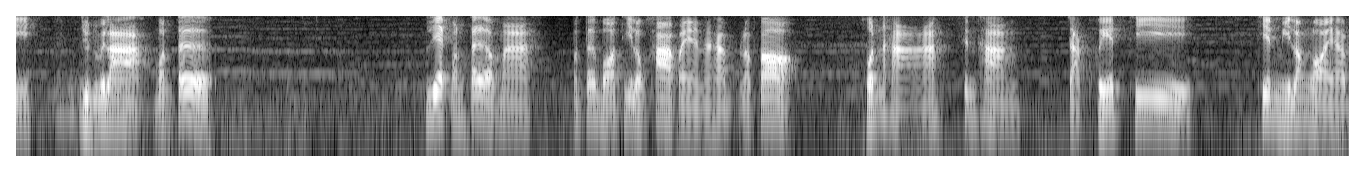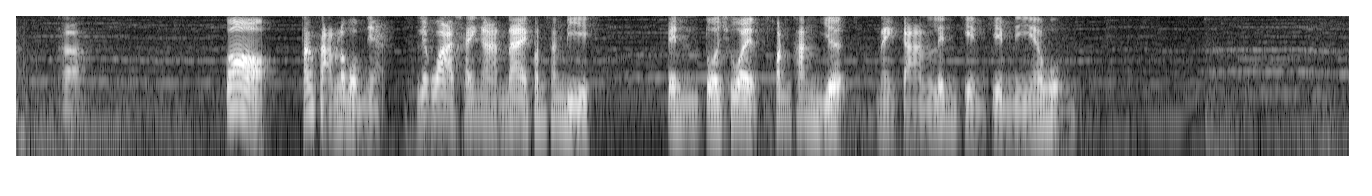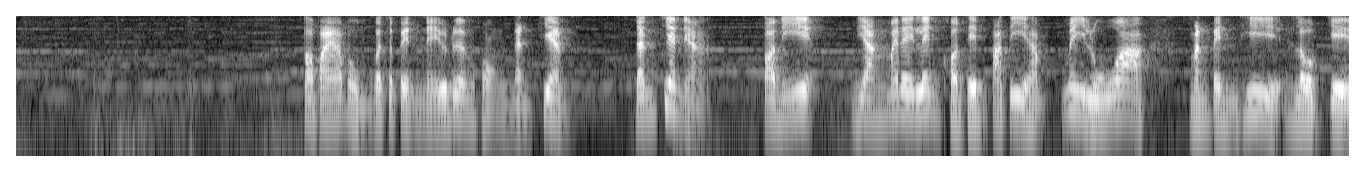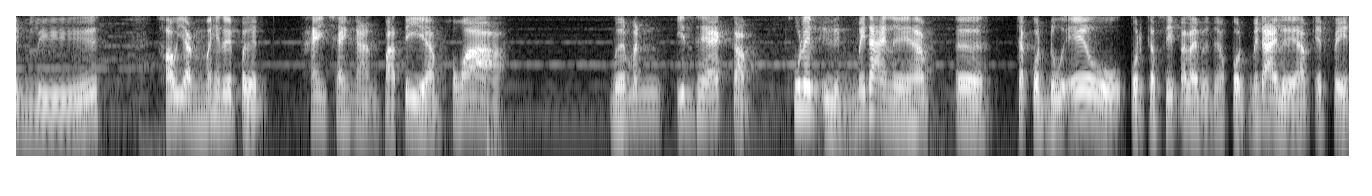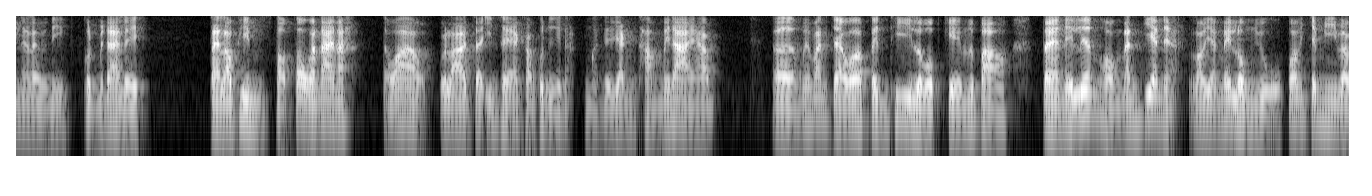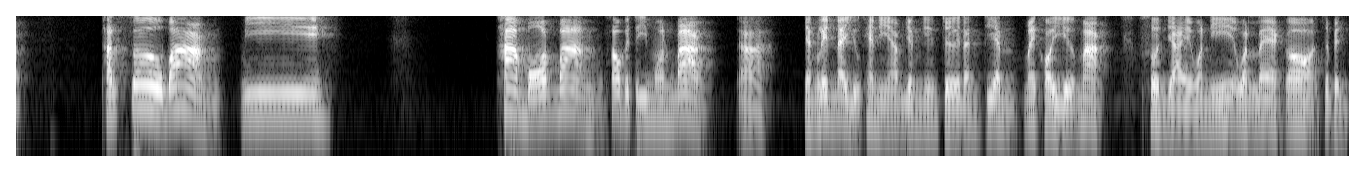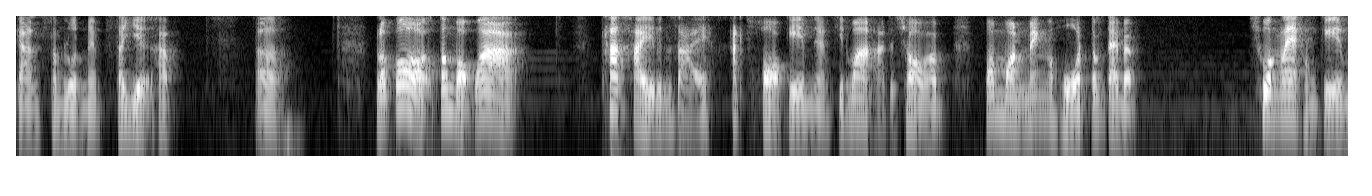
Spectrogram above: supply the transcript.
หยุดเวลามอนเตอร์ เรียกมอนเตอร์ออกมามอนเตอร์บอสที่เราฆ่าไปนะครับ แล้วก็ค้นหาเส้นทางจากเควสที่ที่มันมีร่องรอยครับอ่า ก็ทั้ง 3 ระบบเนี่ยเรียกว่าใช้งานได้ค่อนข้างดี เป็นตัวช่วยค่อนข้างเยอะในการเล่นเกมเกมนี้ครับผม ต่อไปครับผมก็จะเป็นในเรื่องของดันเจียน ดันเจียนเนี่ย ตอนนี้ยังไม่ได้เล่นคอนเทนต์ปาร์ตี้ครับ ไม่รู้ว่ามันเป็นที่ระบบเกมหรือเขายังไม่ได้เปิดให้ใช้งานปาร์ตี้ครับ เพราะว่า เหมือนมันอินเทอร์แอคกับผู้เล่นอื่นไม่ได้เลยครับ เออ จะกดดูเอลกดกระซิบอะไรแบบนี้กดไม่ได้เลยครับเอสเฟนอะไรแบบนี้กดไม่ได้เลย แต่เราพิมพ์ตอบโต้กันได้นะ แต่ว่าเวลาจะอินเทอร์แอคกับคนอื่นอะ เหมือนจะยังทำไม่ได้ครับ เออ ไม่มั่นใจว่าเป็นที่ระบบเกมหรือเปล่า แต่ในเรื่องของดันเจียนเนี่ย เรายังได้ลงอยู่ว่าจะมีแบบพัซเซิลบ้าง มีฆ่าบอสบ้าง เข้าไปตีมอนบ้าง อ่า ยังเล่นได้อยู่แค่นี้ครับ ยังยังเจอดันเจียนไม่ค่อยเยอะมาก ส่วนใหญ่วันนี้วันแรกก็จะเป็นการสำรวจแมปซะเยอะครับ เออแล้วก็ต้องบอกว่าถ้าใครเป็นสายฮัดคอร์เกมเนี่ยคิดว่าอาจจะชอบครับ เพราะมอนแม่งโหดตั้งแต่แบบช่วงแรกของเกม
